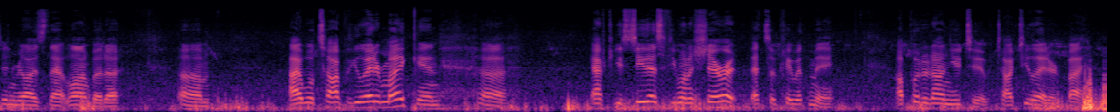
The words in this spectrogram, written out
Didn't realize that long, but uh, um, I will talk with you later, Mike, and uh, after you see this, if you want to share it, that's okay with me. I'll put it on YouTube. Talk to you later. Bye.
